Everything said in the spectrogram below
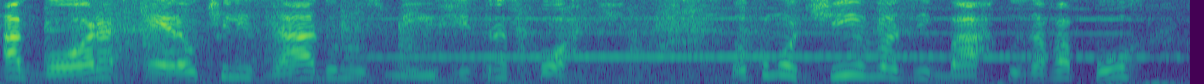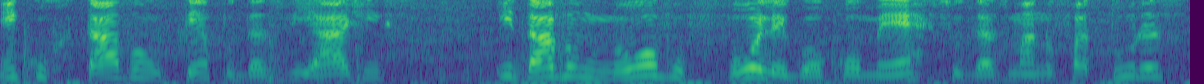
agora era utilizado nos meios de transporte. Locomotivas e barcos a vapor encurtavam o tempo das viagens e dava um novo fôlego ao comércio das manufaturas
